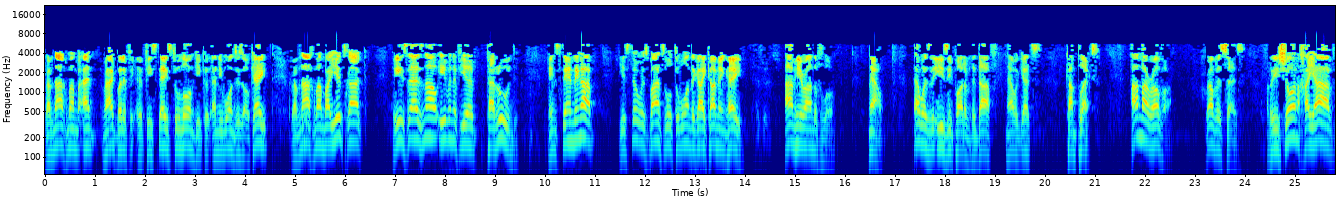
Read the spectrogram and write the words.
Rav Nachman, and, right? But if if he stays too long, he could and he warns is okay. Rav Nachman Bar Yitzchak, he says no. Even if you're tarud in standing up, you're still responsible to warn the guy coming. Hey, I'm here on the floor. Now, that was the easy part of the daf. Now it gets complex. Amar Rava. Rava says, Rishon Chayav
